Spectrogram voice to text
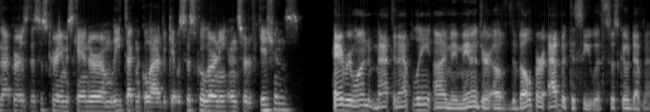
Snackers. This is Kareem Iskander. I'm lead technical advocate with Cisco Learning and Certifications. Hey everyone, Matt DeNapoli. I'm a manager of developer advocacy with Cisco DevNet.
